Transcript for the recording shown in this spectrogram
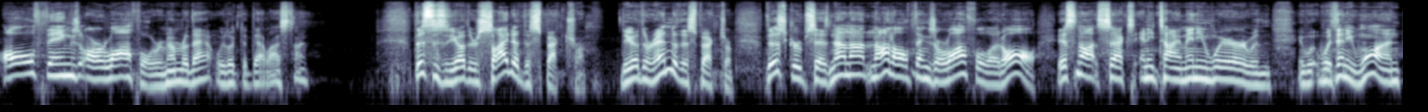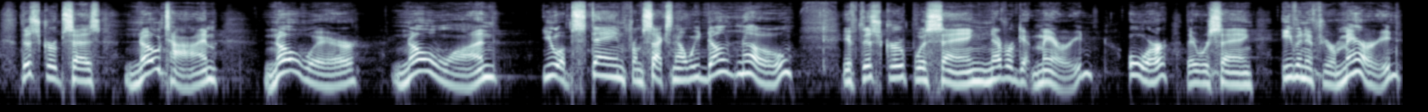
All things are lawful. Remember that? We looked at that last time. This is the other side of the spectrum, the other end of the spectrum. This group says, no, not, not all things are lawful at all. It's not sex anytime, anywhere, with, with anyone. This group says, no time, nowhere, no one. You abstain from sex. Now, we don't know if this group was saying never get married, or they were saying even if you're married,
